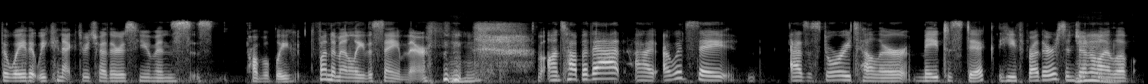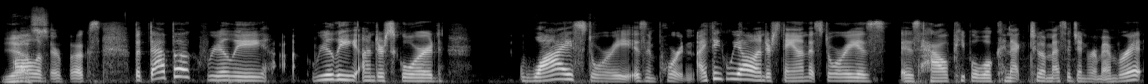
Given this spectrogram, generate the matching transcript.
the way that we connect to each other as humans is probably fundamentally the same there. Mm-hmm. On top of that, I, I, would say. As a storyteller, Made to Stick, the Heath Brothers. In general, mm, I love yes. all of their books, but that book really, really underscored why story is important. I think we all understand that story is is how people will connect to a message and remember it,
